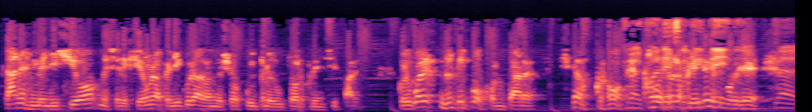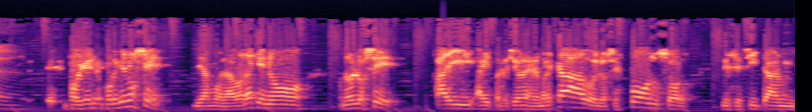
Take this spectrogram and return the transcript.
Cannes me eligió, me seleccionó una película donde yo fui productor principal. Con lo cual no te puedo contar digamos, cómo, Claro, cómo ¿cuál es son los criterios, porque Claro. porque, porque no sé, digamos, la verdad que no, no lo sé. Hay, hay presiones del mercado, los sponsors necesitan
